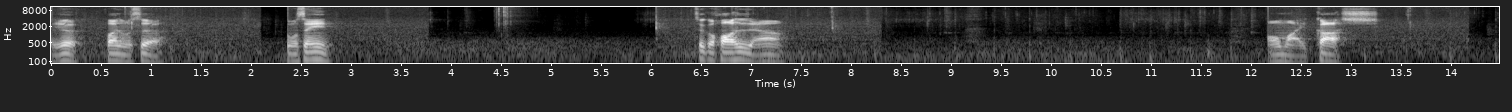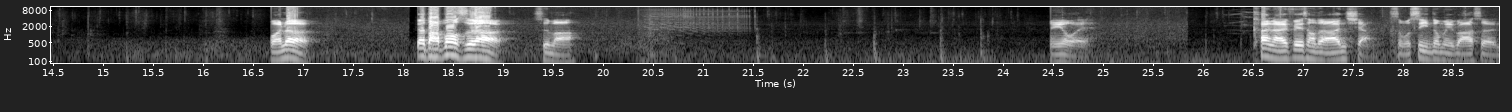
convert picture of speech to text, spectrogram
哎呦，发生什么事了？什么声音？这个花是怎样？Oh my gosh！完了，要打 BOSS 了，是吗？没有哎，看来非常的安详，什么事情都没发生。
